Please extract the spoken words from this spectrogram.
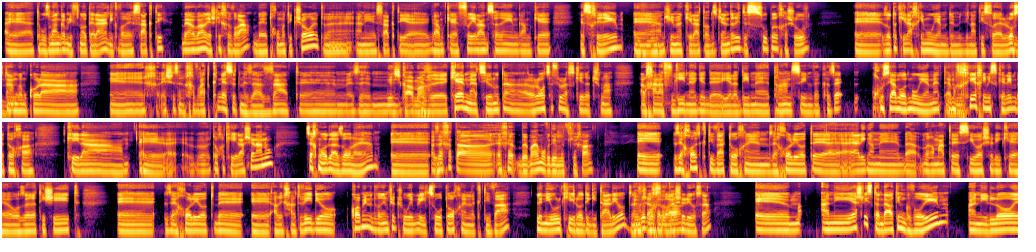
אה, אתה מוזמן גם לפנות אליי, אני כבר העסקתי בעבר, יש לי חברה בתחום התקשורת, ואני העסקתי אה, גם כפרילנסרים, גם כשכירים, אנשים מהקהילה הטרנסג'נדרית, זה סופר חשוב. זאת הקהילה הכי מאוימת במדינת ישראל, לא סתם גם כל ה... יש איזה חברת כנסת מזעזעת, אה, איזה... יש כמה. איזה, כן, מהציונות, ה... לא רוצה אפילו להזכיר את שמה, הלכה להפגין נגד אה, ילדים אה, טרנסים וכזה. אוכלוסייה מאוד מאוימת, הם הכי הכי מסכנים בתוך הקהילה, בתוך הקהילה שלנו. צריך מאוד לעזור להם. אז איך אתה, איך, במה הם עובדים אצלך? אה, זה יכול להיות כתיבת תוכן, זה יכול להיות, אה, היה לי גם אה, ברמת סיוע שלי כעוזרת אישית, זה יכול להיות בעריכת וידאו, כל מיני דברים שקשורים לייצור תוכן, לכתיבה, לניהול קהילות דיגיטליות, זה מה שהחברה אתה? שלי עושה. אה, אני, יש לי סטנדרטים גבוהים, אני לא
